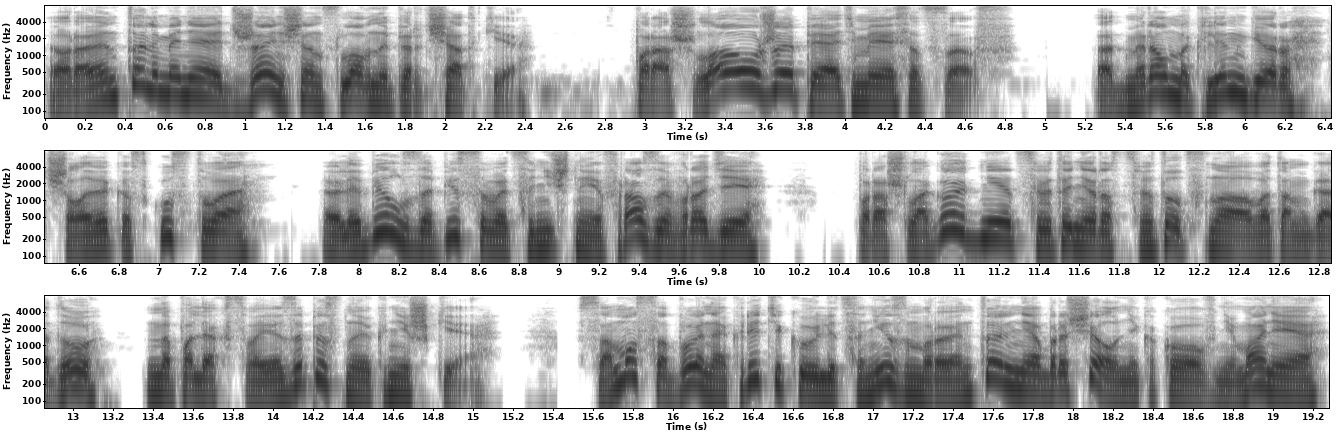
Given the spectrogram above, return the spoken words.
Рентель меняет женщин словно перчатки. Прошло уже пять месяцев. Адмирал Маклингер, человек искусства, любил записывать циничные фразы вроде Прошлогодние цветы не расцветут снова в этом году на полях своей записной книжки. Само собой, на критику или цинизм Роенталь не обращал никакого внимания.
